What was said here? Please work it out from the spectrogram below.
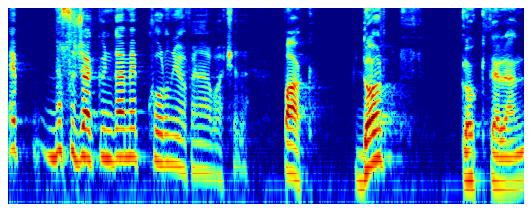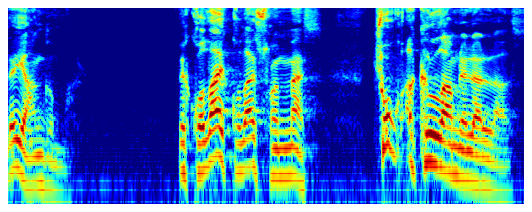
Hep bu sıcak gündem hep korunuyor Fenerbahçe'de. Bak dört gökdelende yangın var. Ve kolay kolay sönmez. Çok akıllı hamleler lazım.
